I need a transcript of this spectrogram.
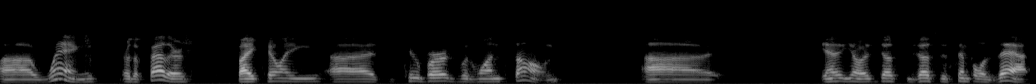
uh, wings or the feathers by killing uh, two birds with one stone. Uh, you know, you know, it's just just as simple as that.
